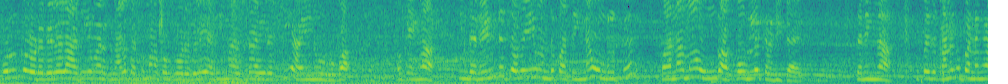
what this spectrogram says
பொருட்களோட விலைலாம் அதிகமாக இருக்கனால கட்டுமான பொருட்களோட விலை அதிகமாக இருக்கு. ஆயிரத்தி ஐநூறுரூபா ஓகேங்களா இந்த ரெண்டு தொகையும் வந்து பார்த்திங்கன்னா உங்களுக்கு பணமாக உங்கள் அக்கௌண்ட்டில் கிரெடிட் ஆயிடும். சரிங்களா? இப்போ இது கணக்கு பண்ணுங்க.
